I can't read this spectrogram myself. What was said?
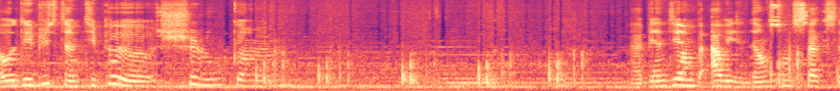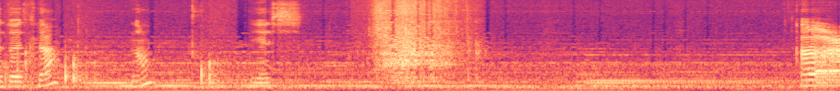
Au début, c'était un petit peu euh, chelou quand même. Elle a bien dit en. Ah oui, dans son sac, ça doit être là Non? Yes. Euh,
